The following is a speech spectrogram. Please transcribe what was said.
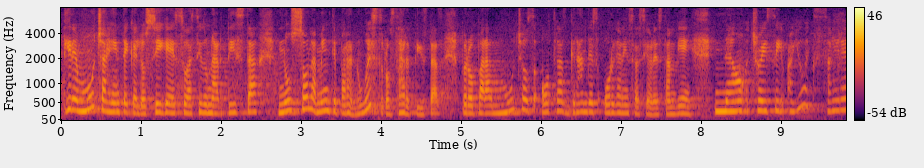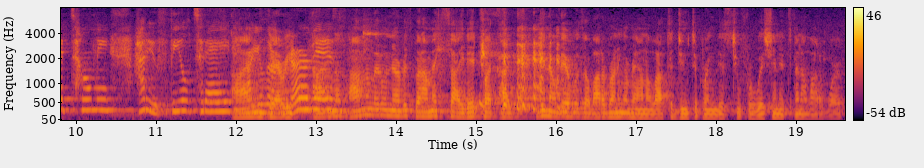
tiene mucha gente que lo sigue, eso ha sido un artista, no solamente para nuestros artistas, pero para muchas otras grandes organizaciones también. Now, Tracy, are you excited? Tell me, how do you feel today? are you a little very, nervous? I'm a, I'm a little nervous, but I'm excited. But I, you know, there was a lot of running around, a lot to do to bring this to fruition. It's been a lot of work,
